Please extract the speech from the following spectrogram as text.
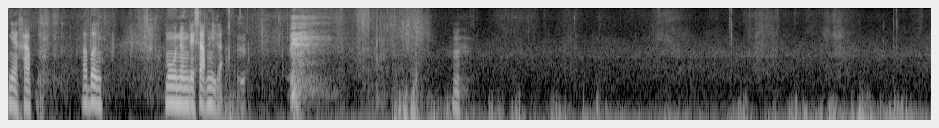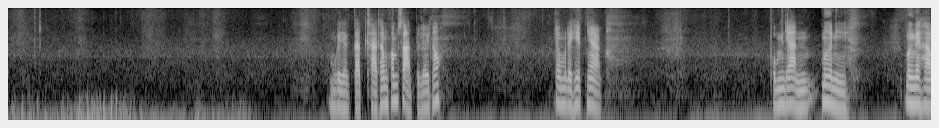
เนี่ยครับ มาเบิง มูหนึ่งได้ซ้ำนี่แหละผมก็อยากตัดขาทำความสะอาดไปเลยเนาะจังไม่ได้เฮ็ดยาก ผมย่านเมื่อนี้เมืองนะครับ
